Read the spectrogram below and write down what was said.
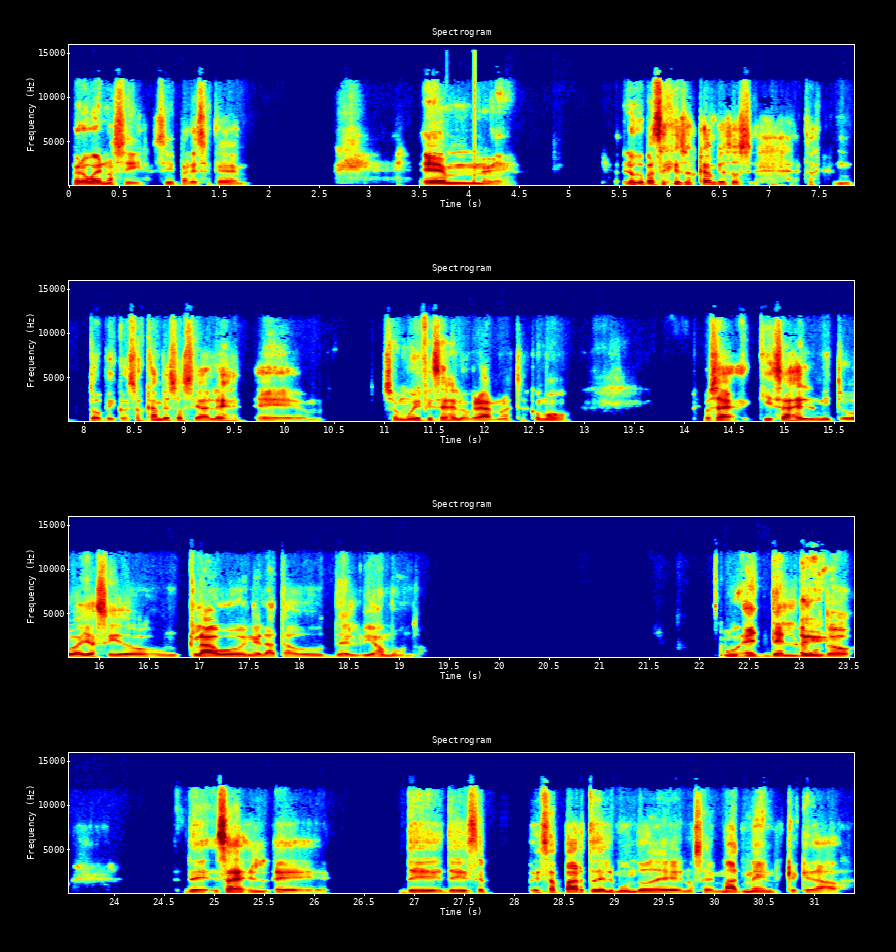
pero bueno, sí, sí, parece que. Eh, lo que pasa es que esos cambios, esto es un tópico, esos cambios sociales eh, son muy difíciles de lograr, ¿no? Esto es como, o sea, quizás el Me Too haya sido un clavo en el ataúd del viejo mundo. Eh, del mundo, de, o sea, el, eh, de, de ese, esa parte del mundo de, no sé, Mad Men que quedaba.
